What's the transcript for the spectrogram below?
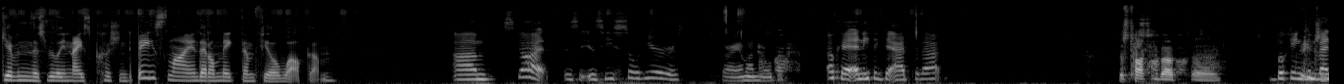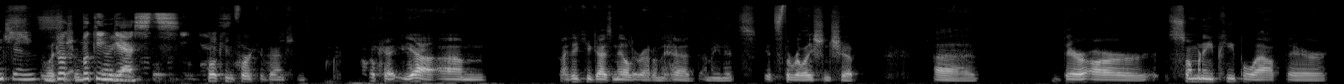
given this really nice cushioned baseline that'll make them feel welcome. Um, Scott, is is he still here? Sorry, I'm on hold. Okay, anything to add to that? Just talking about uh, booking conventions, Book, booking guests, booking for conventions. Okay, yeah. Um, I think you guys nailed it right on the head. I mean, it's it's the relationship uh, there are so many people out there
